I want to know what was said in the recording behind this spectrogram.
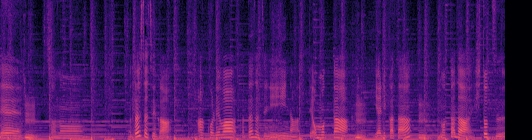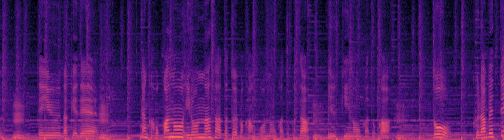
てうん。その私たちがあこれは私たちにいいなって思ったうん。やり方うん。のただ一つうん。っていうだけで、うん。なんか他のいろんなさ例えば観光農家とかさうん。有機農家とかうん。と比べて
